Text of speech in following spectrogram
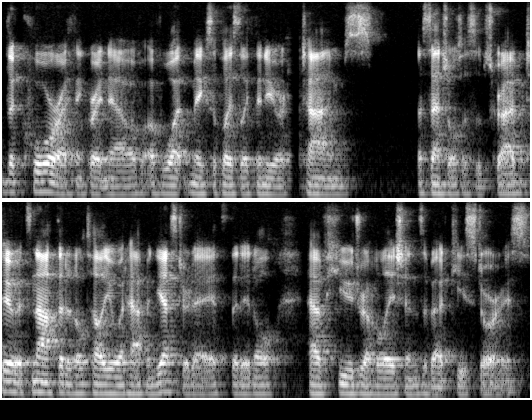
the core, I think, right now of, of what makes a place like the New York Times essential to subscribe to. It's not that it'll tell you what happened yesterday, it's that it'll have huge revelations about key stories.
